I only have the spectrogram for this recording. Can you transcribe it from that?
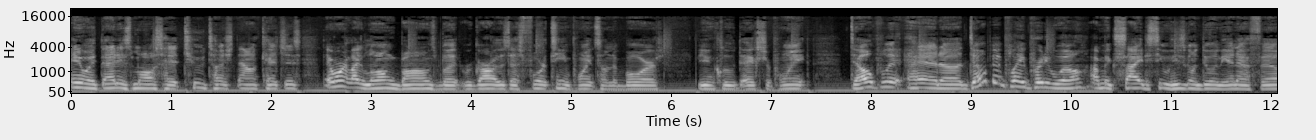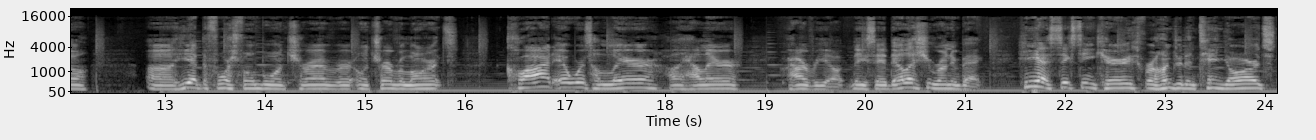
Anyway, Thaddeus Moss had two touchdown catches. They weren't like long bombs, but regardless, that's 14 points on the board if you include the extra point. Delpit had uh, Delpit played pretty well. I'm excited to see what he's going to do in the NFL. Uh, he had the forced fumble on Trevor on Trevor Lawrence. Clyde Edwards Helaire, Helaire, however they said the LSU running back. He had 16 carries for 110 yards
